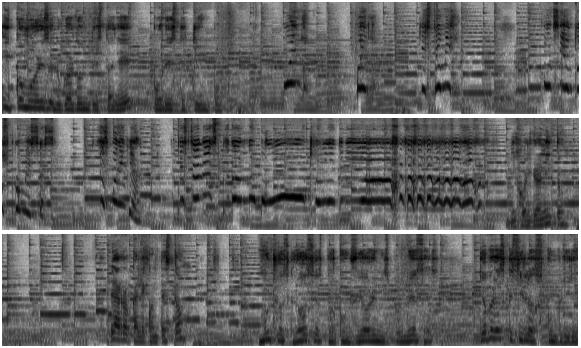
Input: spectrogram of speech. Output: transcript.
y cómo eres el lugar donde estaré por este tiempo. dijo el granito. La roca le contestó. Muchas gracias por confiar en mis promesas. Ya verás que sí las cumpliré.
